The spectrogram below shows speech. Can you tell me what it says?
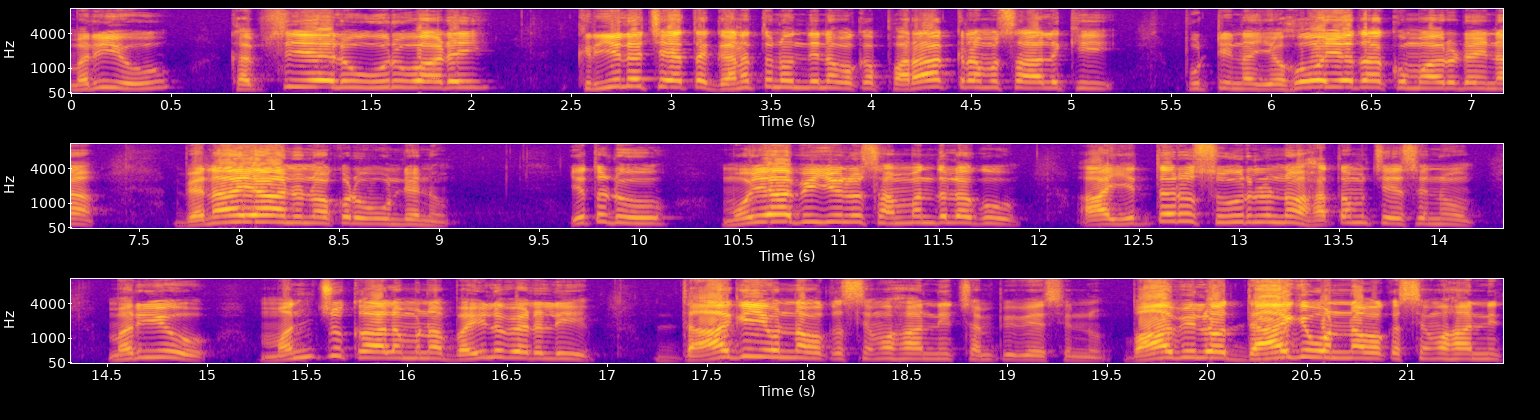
మరియు కప్సియేలు ఊరువాడై క్రియల చేత ఘనత నొందిన ఒక పరాక్రమశాలికి పుట్టిన యహోయోధ కుమారుడైన బెనాయా అను ఒకడు ఉండెను. ఇతడు మోయాబియులు సంబంధులకు ఆ ఇద్దరు సూర్యులను హతం చేసెను. మరియు మంచు కాలమున బయలువెడలి దాగి ఉన్న ఒక సింహాన్ని చంపివేసిను. బావిలో దాగి ఉన్న ఒక సింహాన్ని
